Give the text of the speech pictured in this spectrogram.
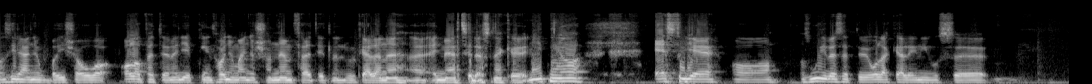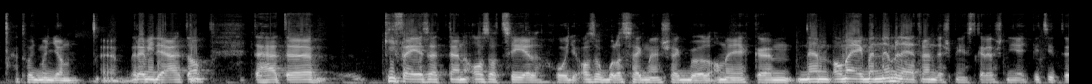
az irányokba is, ahova alapvetően egyébként hagyományosan nem feltétlenül kellene egy Mercedesnek nyitnia. Ezt ugye a, az új vezető Ola Kellenius, hát hogy mondjam, revideálta, tehát kifejezetten az a cél, hogy azokból a szegmensekből, amelyek nem, amelyekben nem lehet rendes pénzt keresni, egy picit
